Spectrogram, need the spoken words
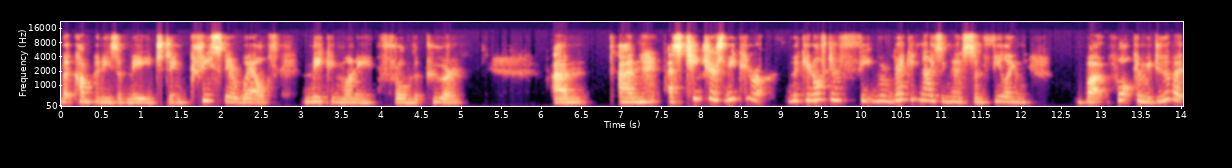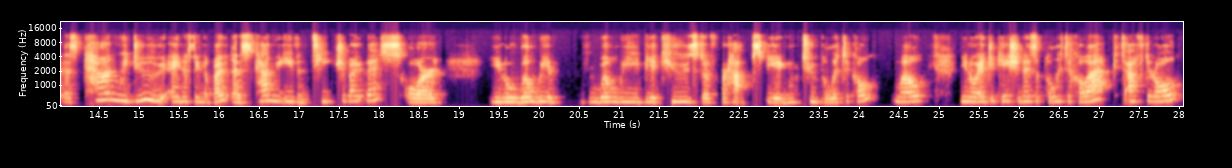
that companies have made to increase their wealth, making money from the poor. Um, and as teachers, we can, we can often feel, we're recognizing this and feeling, but what can we do about this? Can we do anything about this? Can we even teach about this? Or, you know, will we will we be accused of perhaps being too political? Well, you know, education is a political act after all,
